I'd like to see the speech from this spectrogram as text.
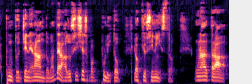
appunto generando Amaterasu, si sia proprio pulito l'occhio sinistro. Un'altra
